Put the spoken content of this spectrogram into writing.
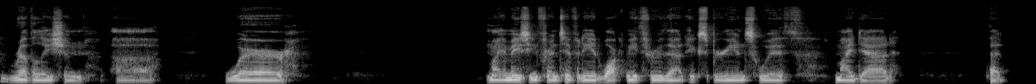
revelation uh, where my amazing friend Tiffany had walked me through that experience with my dad, that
